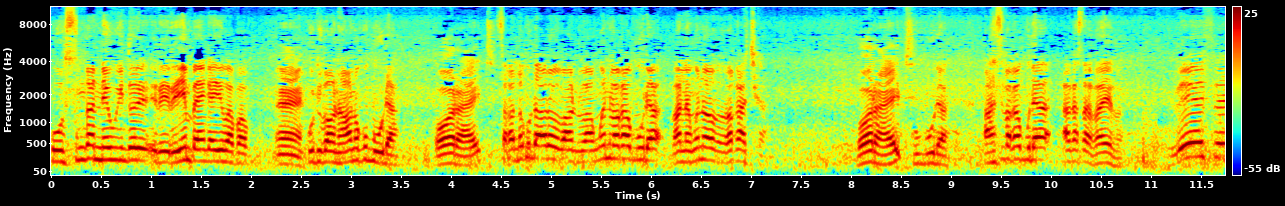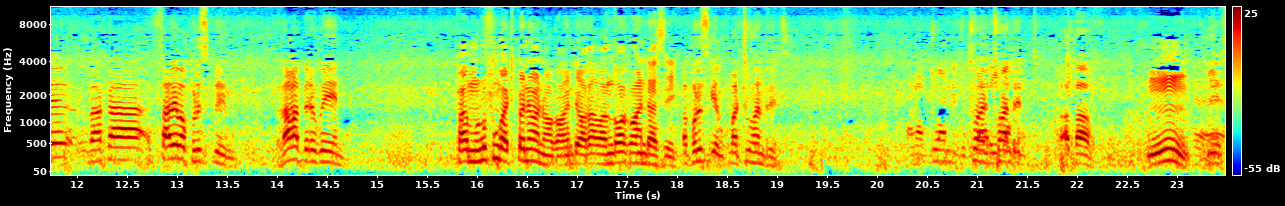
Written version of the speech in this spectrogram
kosunga newindo re- re- reimba yanga iri papapo Eh. kuti vanhu havana kubuda. All right. Saka nokudaro vanhu vamweni vakabuda vanhu vamweni vakatya all right. kubuda asi vakabuda akasurvivha vese vakasare papolice camp vakapere kuenda. Pamunofunga kuti pane vanhu vanga vakawanda sei? Papolice camp kuma200 kana 200 200 above. Mm. yes.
